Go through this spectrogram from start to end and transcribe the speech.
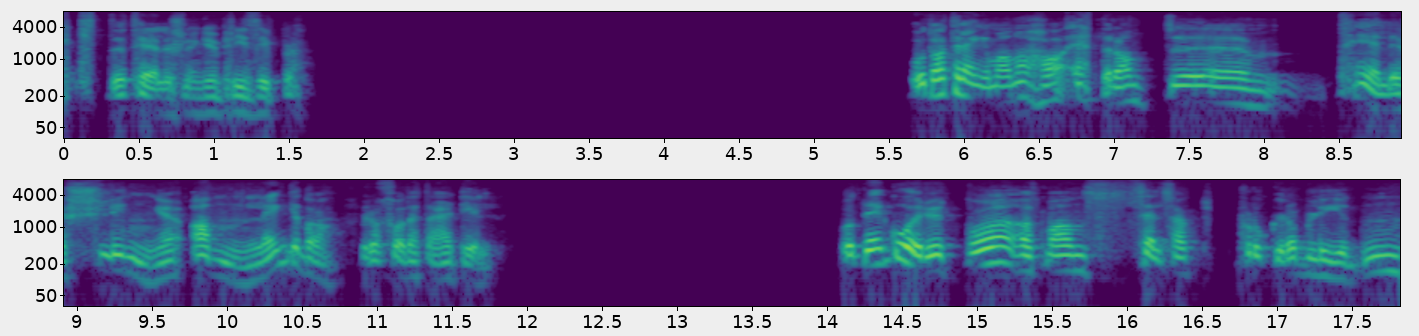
ekte teleslyngeprinsippet. Og da trenger man å ha et eller annet uh, teleslyngeanlegg for å få dette her til. Og det går ut på at man selvsagt plukker opp lyden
